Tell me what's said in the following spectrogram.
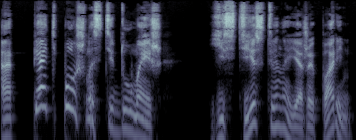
«Опять пошлости думаешь?» «Естественно, я же парень.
